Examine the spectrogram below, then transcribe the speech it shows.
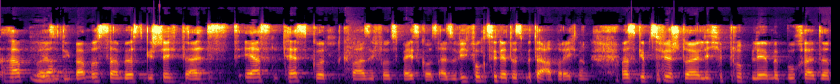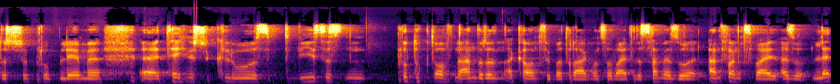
habe, ja. also die Bambuszahnbürstengeschichte als ersten Testkunden quasi von Space Coast. Also wie funktioniert das mit der Abrechnung? Was gibt's für steuerliche Probleme, buchhalterische Probleme, äh, technische Clues? Wie ist es ein Produkt auf einen anderen Account zu übertragen und so weiter. Das haben wir so Anfang zwei, also le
